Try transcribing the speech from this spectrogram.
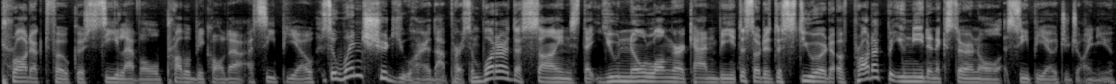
product focused C level, probably called a, a, CPO. So when should you hire that person? What are the signs that you no longer can be the sort of the steward of product, but you need an external CPO to join you?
